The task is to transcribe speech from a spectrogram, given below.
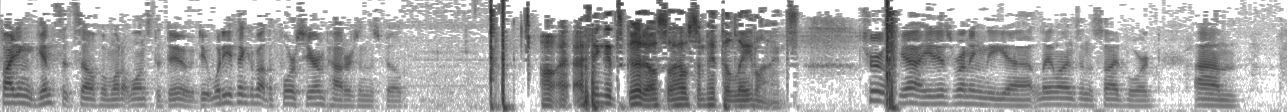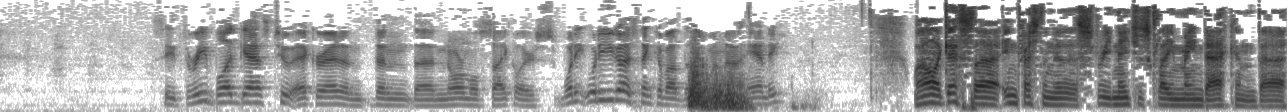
fighting against itself and what it wants to do. do. What do you think about the four serum powders in this build? Oh, I, I think it's good. It also helps them hit the ley lines. True. Yeah, he is running the uh, ley lines in the sideboard. Um, see, three Bloodghast, two Ichorid, and then the normal cyclers. What do you, what do you guys think about this one, uh, Andy? Well, I guess uh, interestingly, there's three Nature's Claim main deck, and uh,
